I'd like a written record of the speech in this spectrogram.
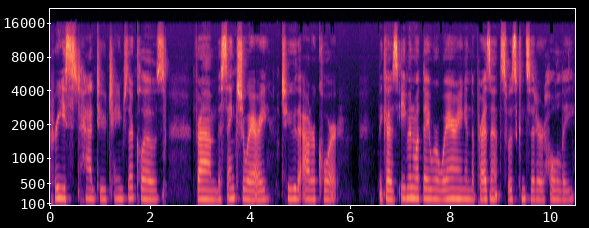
priests had to change their clothes from the sanctuary to the outer court because even what they were wearing in the presence was considered holy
